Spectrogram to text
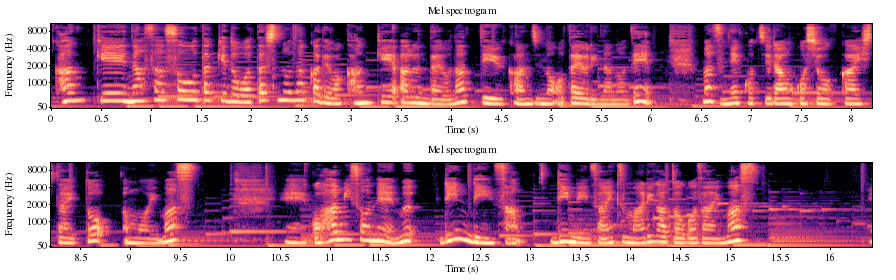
関係なさそうだけど私の中では関係あるんだよなっていう感じのお便りなので、まずね、こちらをご紹介したいと思います。えーごはみそネーム、りんりんさん。りんりんさんいつもありがとうございます。え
